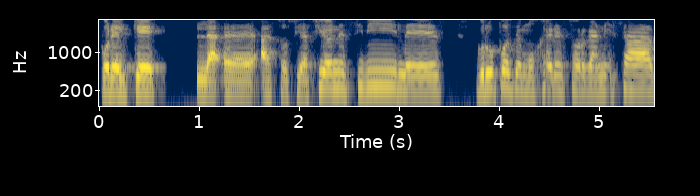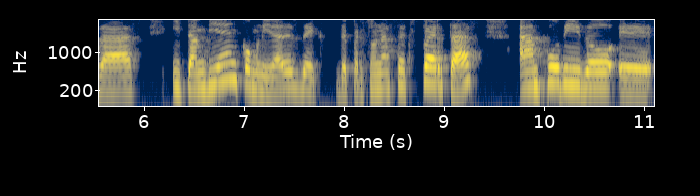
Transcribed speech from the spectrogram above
por el que las asociaciones civiles, grupos de mujeres organizadas y también comunidades de, personas expertas han podido eh,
